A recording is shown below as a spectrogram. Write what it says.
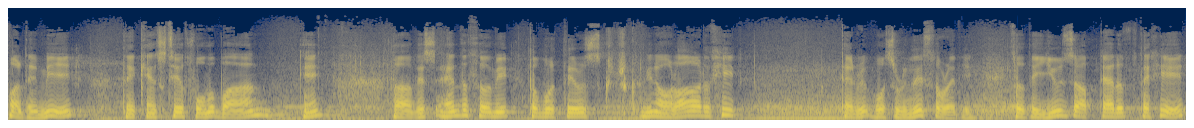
Well, they meet, they can still form a bond. Okay, uh, this endothermic, but there's you know a lot of heat that was released already. So they use up that of the heat,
